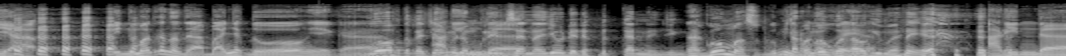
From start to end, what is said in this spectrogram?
ya minuman kan ada banyak dong ya kan. Gue waktu kecil minum Arinda. Crimson aja udah deg-degan anjing. Nah gue maksud gue minuman gue tahu kayak gimana ya. Arinda.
